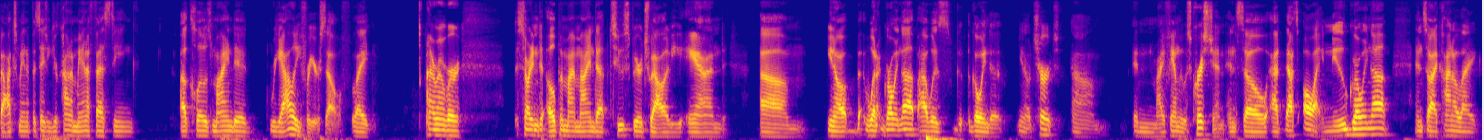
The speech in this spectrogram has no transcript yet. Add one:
back to manifestation. You're kind of manifesting a closed-minded reality for yourself. Like, I remember starting to open my mind up to spirituality and, um, you know, when growing up, I was g- going to, you know, church, um, and my family was Christian. And so at, that's all I knew growing up. And so I kind of like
